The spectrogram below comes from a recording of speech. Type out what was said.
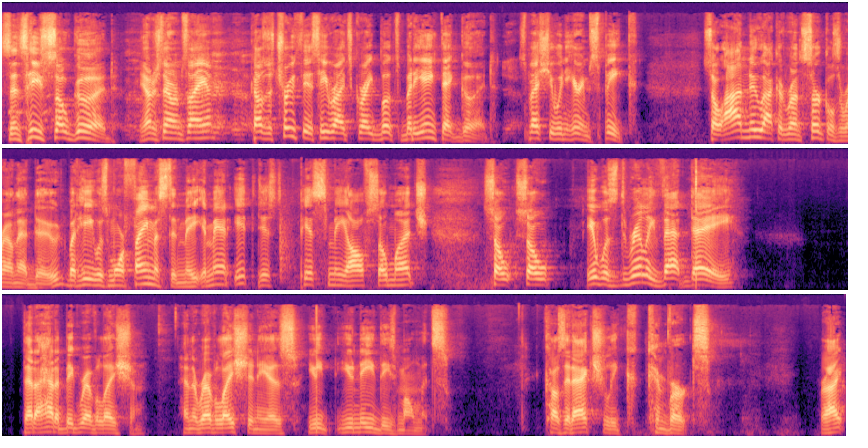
Since he's so good. You understand what I'm saying? Because the truth is, he writes great books, but he ain't that good, especially when you hear him speak. So I knew I could run circles around that dude, but he was more famous than me. And man, it just pissed me off so much. So, so it was really that day that I had a big revelation. And the revelation is you, you need these moments because it actually c- converts, right?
